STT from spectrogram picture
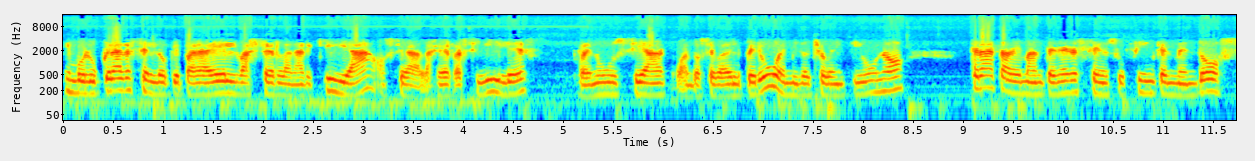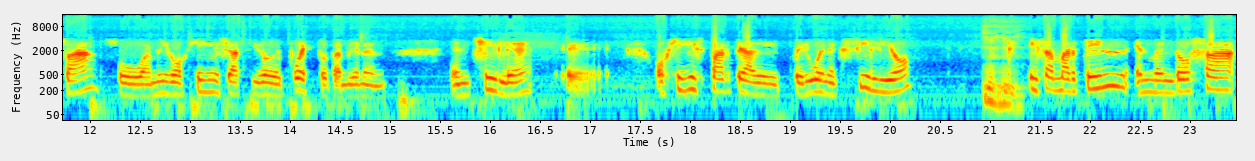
involucrarse en lo que para él va a ser la anarquía, o sea, las guerras civiles, renuncia cuando se va del Perú en 1821, trata de mantenerse en su finca en Mendoza, su amigo O'Higgins ya ha sido depuesto también en, en Chile, eh, O'Higgins parte al Perú en exilio, y San Martín en Mendoza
